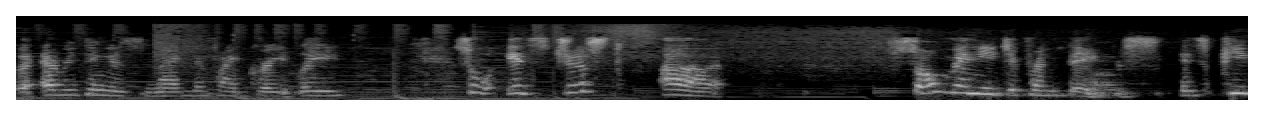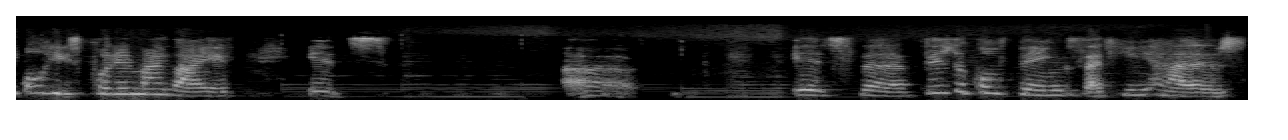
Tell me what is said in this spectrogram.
but everything is magnified greatly so it's just uh, so many different things it's people he's put in my life it's uh, it's the physical things that he has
